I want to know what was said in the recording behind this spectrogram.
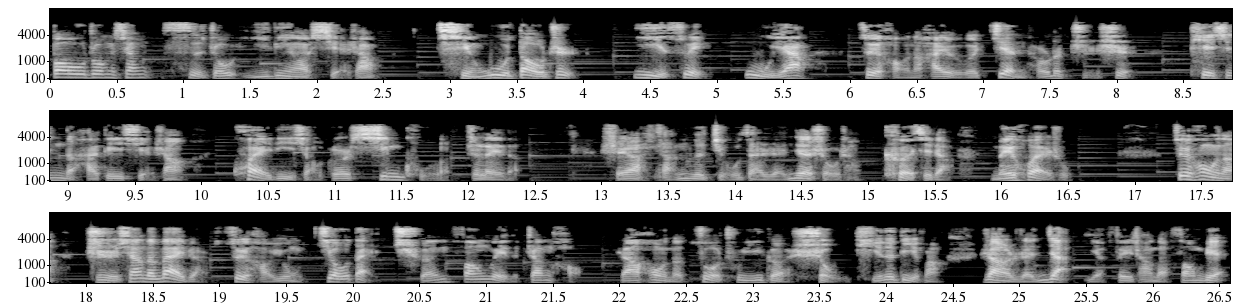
包装箱四周一定要写上“请勿倒置，易碎勿压”，最好呢还有个箭头的指示，贴心的还可以写上“快递小哥辛苦了”之类的。谁让咱们的酒在人家手上，客气点没坏处。最后呢，纸箱的外边最好用胶带全方位的粘好，然后呢，做出一个手提的地方，让人家也非常的方便。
